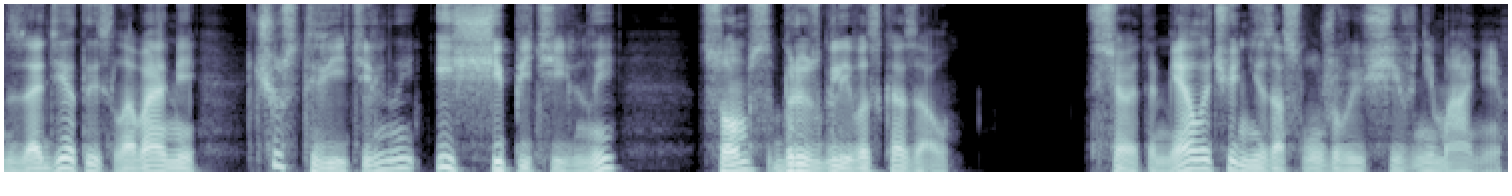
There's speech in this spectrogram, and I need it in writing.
Задетый словами «чувствительный» и «щепетильный», Сомс брюзгливо сказал. «Все это мелочи, не заслуживающие внимания».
